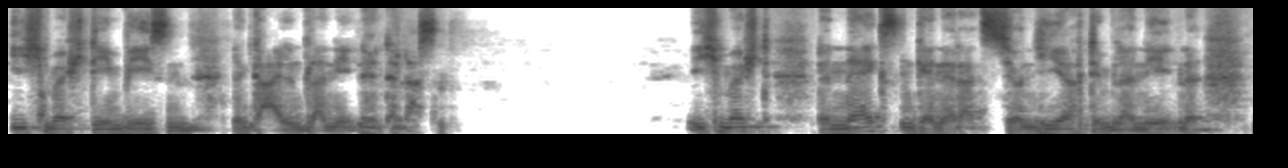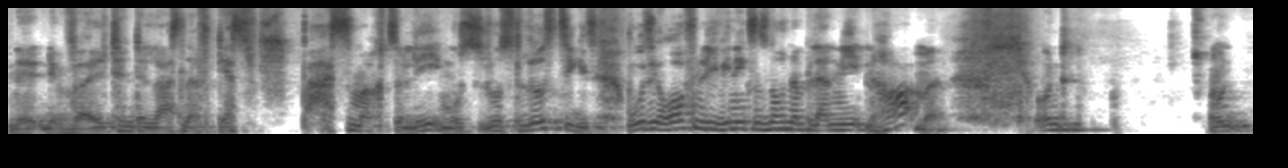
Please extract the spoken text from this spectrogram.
ich möchte dem Wesen einen geilen Planeten hinterlassen. Ich möchte der nächsten Generation hier auf dem Planeten eine, eine Welt hinterlassen, auf der es Spaß macht zu leben, wo es lustig ist, wo sie hoffentlich wenigstens noch einen Planeten haben. Und, und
